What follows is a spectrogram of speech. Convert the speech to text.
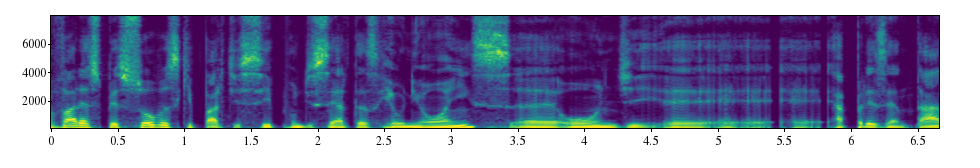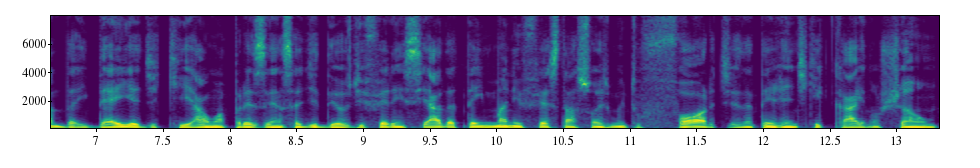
várias pessoas que participam de certas reuniões eh, onde é, é, é, apresentada a ideia de que há uma presença de Deus diferenciada, tem manifestações muito fortes. Né? Tem gente que cai no chão,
